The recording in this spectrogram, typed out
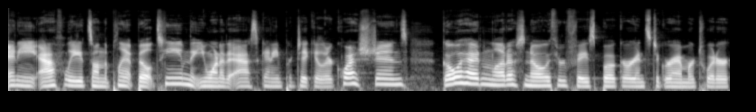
any athletes on the Plant Built team that you wanted to ask any particular questions, go ahead and let us know through Facebook or Instagram or Twitter,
